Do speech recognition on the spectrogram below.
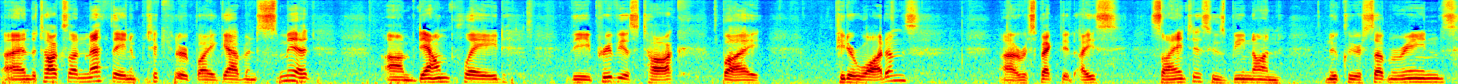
and the talks on methane, in particular by Gavin Schmidt, um, downplayed the previous talk by Peter Wadhams, a respected ice scientist who's been on nuclear submarines,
